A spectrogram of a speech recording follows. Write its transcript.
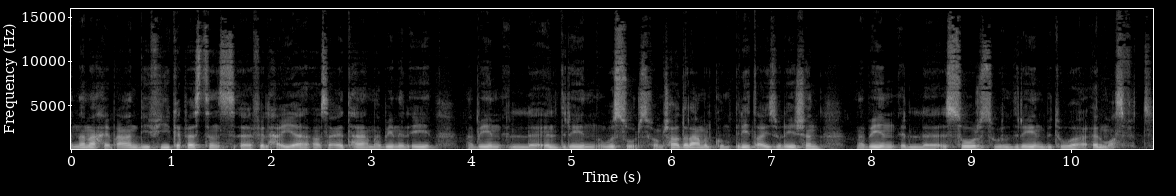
إن أنا هيبقى عندي في capacitance في الحقيقة ساعتها ما بين الإيه ما بين ال drain وال source فمش هقدر أعمل complete isolation ما بين ال source وال drain بتوع ال MOSFET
